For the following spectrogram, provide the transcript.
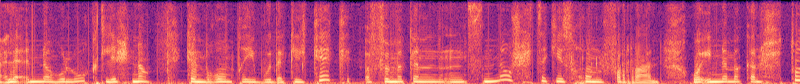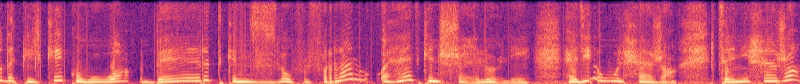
على أنه الوقت اللي حنا كنبغيو نطيبوا داك الكيك فما كنتسناوش حتى كيسخن الفران. وإنما كنحطوا داك الكيك وهو بارد كنزلوه في الفران وعاد كنشعلوا عليه. هذه أول حاجة. حاجة. ثاني حاجة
